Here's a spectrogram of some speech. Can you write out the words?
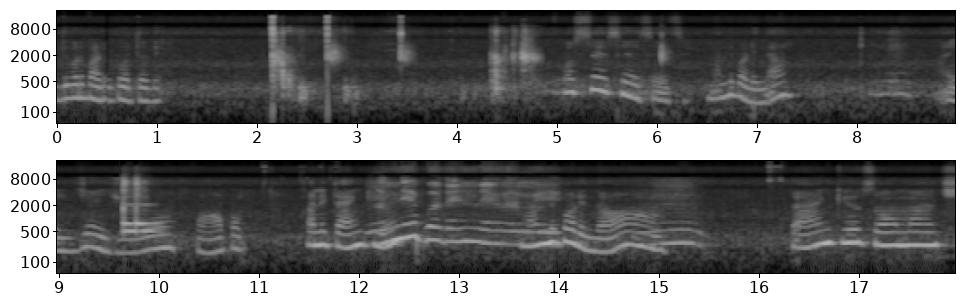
ఇది కూడా పడిపోతుంది. వస్తే వస్తే మంది పడిందా? అయ్యో అయ్యో పాపం. కానీ థ్యాంక్ యూ మళ్ళీ పడిందా. Thank you so much.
